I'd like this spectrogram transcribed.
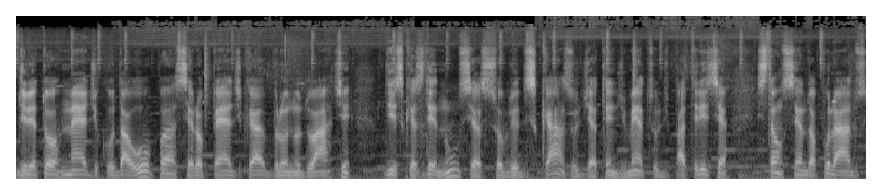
O diretor médico da UPA Seropédica, Bruno Duarte, diz que as denúncias sobre o descaso de atendimento de Patrícia estão sendo apurados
